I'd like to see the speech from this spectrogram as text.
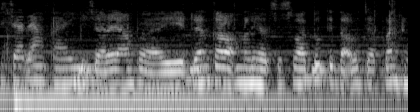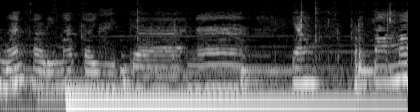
Bicara yang baik. bicara yang baik dan kalau melihat sesuatu kita ucapkan dengan kalimat thayyibah. Nah, yang pertama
